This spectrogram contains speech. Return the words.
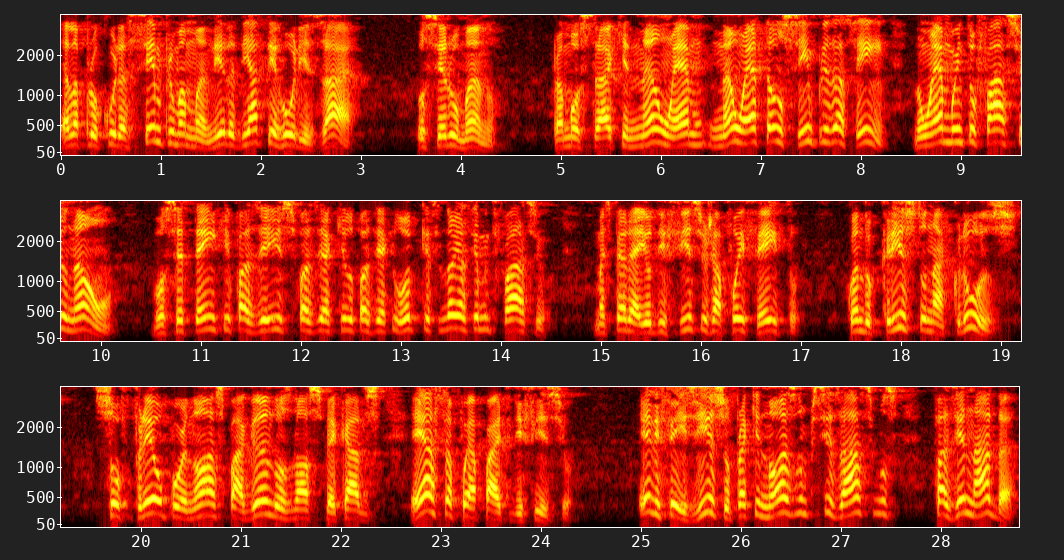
Ela procura sempre uma maneira de aterrorizar o ser humano, para mostrar que não é, não é tão simples assim, não é muito fácil, não. Você tem que fazer isso, fazer aquilo, fazer aquilo outro, porque senão ia ser muito fácil. Mas espera aí, o difícil já foi feito. Quando Cristo na cruz sofreu por nós, pagando os nossos pecados, essa foi a parte difícil. Ele fez isso para que nós não precisássemos fazer nada,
